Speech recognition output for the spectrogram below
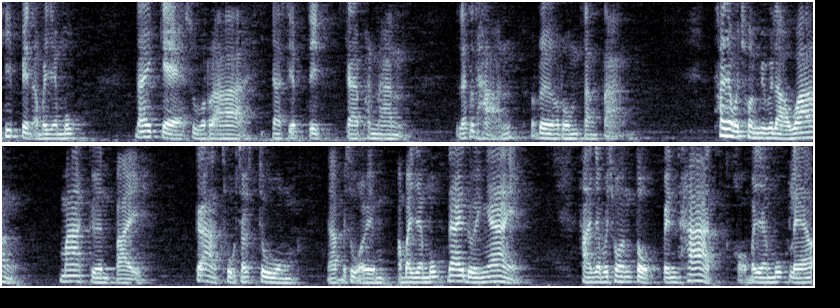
ที่เป็นอบายมุขได้แก่สุรา ยาเสพติด การพนัน และสถานเริงรมต่างๆ ถ้าเยาวชนมีเวลาว่างมากเกินไป ก็อาจถูกชักจูง นะไปสู่อบายมุขได้โดยง่าย หากเยาวชนตกเป็นทาสของอบายมุขแล้ว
